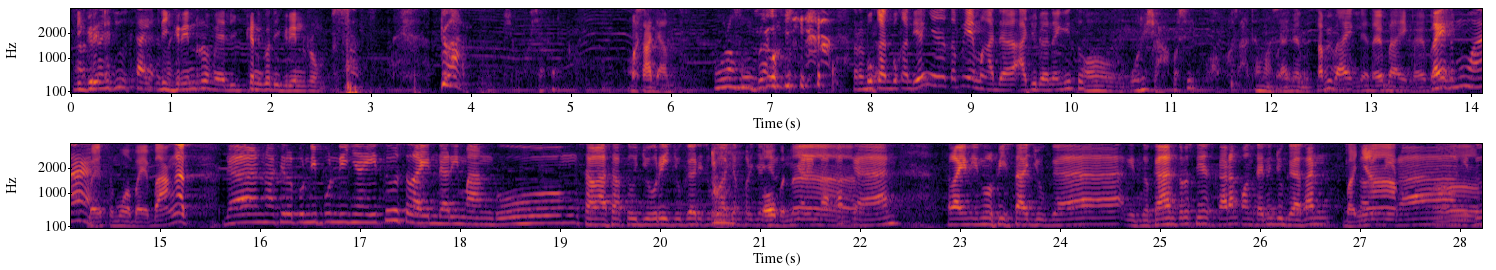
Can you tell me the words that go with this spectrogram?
di green juta itu di green room ya di kan gue di green room. Dar. Siapa? Mas Adam. Oh langsung Oh, iya. bukan bukan dianya tapi emang ada ajudannya gitu. Oh. Oh, ini siapa sih? Oh, Mas Adam. Mas Adam. Tapi baik deh, tapi baik, tapi Baik semua. Baik semua, baik banget. Dan hasil pundi-pundinya itu selain dari manggung, salah satu juri juga di sebuah ajang perjanjian Oh, benar. pencarian bakat kan. Selain Inul Vista juga gitu kan. Terus dia sekarang kontennya juga kan Banyak. viral Heeh. gitu.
